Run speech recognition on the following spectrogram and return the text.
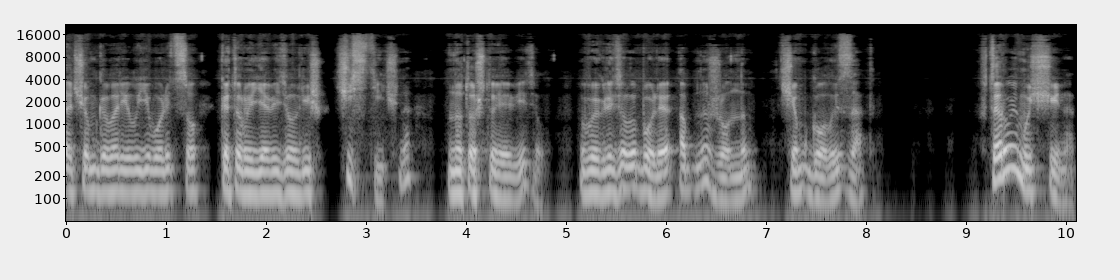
о чем говорило его лицо, которое я видел лишь частично, но то, что я видел, выглядело более обнаженным, чем голый зад. Второй мужчина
